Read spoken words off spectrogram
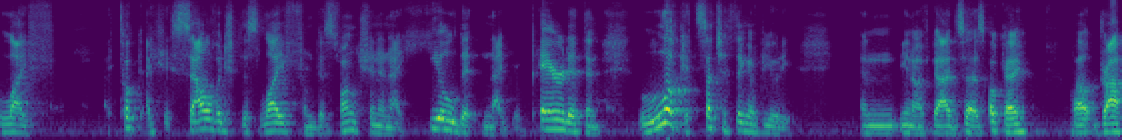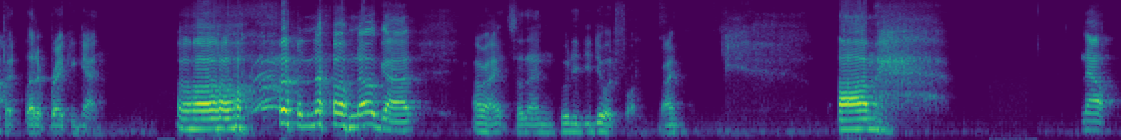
life. I took, I salvaged this life from dysfunction and I healed it and I repaired it. And look, it's such a thing of beauty. And, you know, if God says, okay, well, drop it, let it break again. Oh, no, no, God. All right. So then who did you do it for? Right. Um, now,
